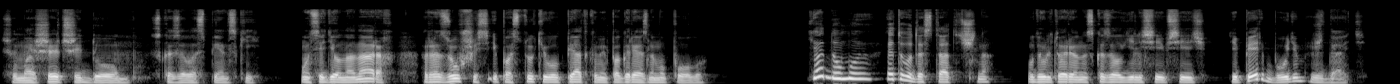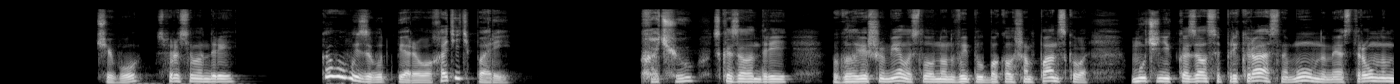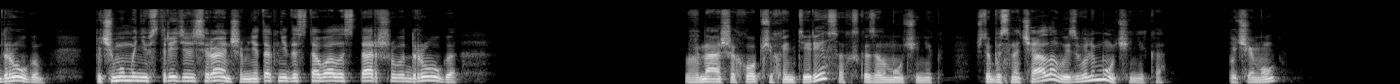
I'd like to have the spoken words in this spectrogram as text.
«Сумасшедший дом», — сказал Аспенский. Он сидел на нарах, разувшись и постукивал пятками по грязному полу. «Я думаю, этого достаточно», — удовлетворенно сказал Елисей Евсеевич. Теперь будем ждать». «Чего?» — спросил Андрей. «Кого вызовут первого? Хотите пари?» «Хочу», — сказал Андрей. В голове шумело, словно он выпил бокал шампанского. Мученик казался прекрасным, умным и остроумным другом. Почему мы не встретились раньше? Мне так не доставало старшего друга. «В наших общих интересах, — сказал мученик, — чтобы сначала вызвали мученика». «Почему?»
